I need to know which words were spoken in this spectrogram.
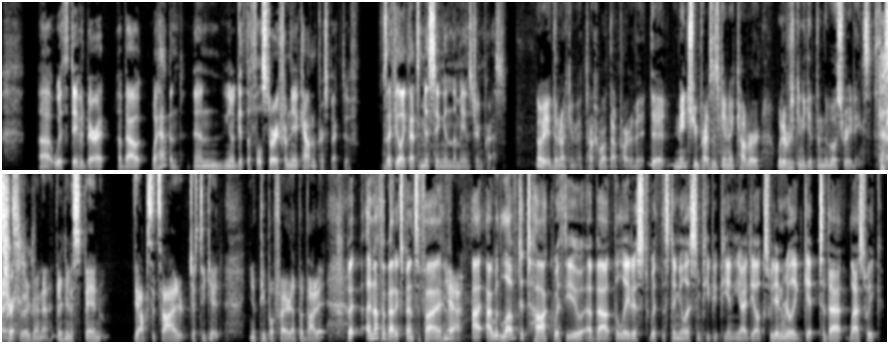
uh, with David Barrett about what happened and you know get the full story from the accountant perspective because I feel like that's missing in the mainstream press. Oh yeah, they're not going to talk about that part of it. The mainstream press is going to cover whatever's going to get them the most ratings. That's right. right. So they're going to they're going to spin the opposite side just to get you know people fired up about it. But enough about Expensify. Yeah, I, I would love to talk with you about the latest with the stimulus and PPP and EIDL because we didn't really get to that last week.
